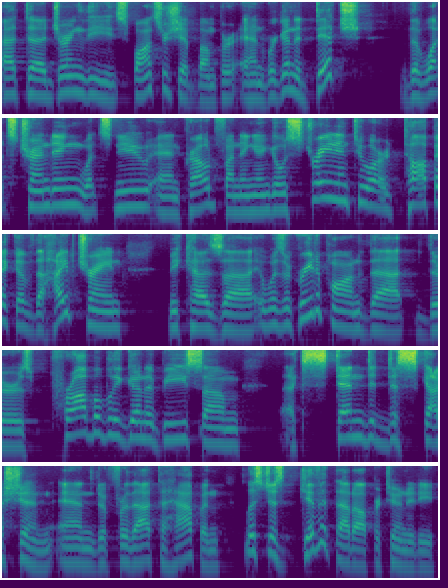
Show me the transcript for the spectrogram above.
at uh, during the sponsorship bumper, and we're going to ditch the what's trending, what's new, and crowdfunding, and go straight into our topic of the hype train, because uh, it was agreed upon that there's probably going to be some extended discussion, and for that to happen, let's just give it that opportunity.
